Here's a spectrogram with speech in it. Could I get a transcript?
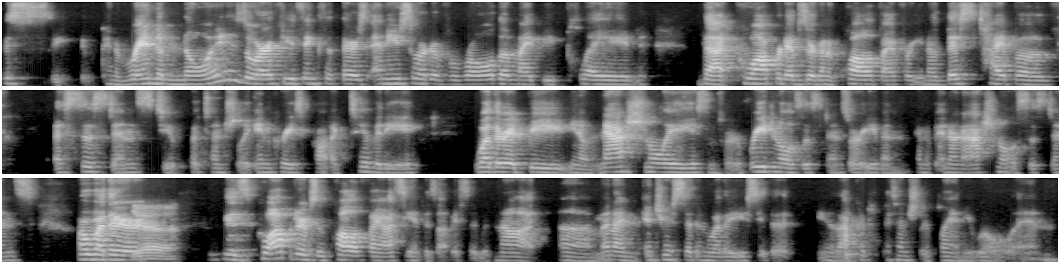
this kind of random noise, or if you think that there's any sort of role that might be played that cooperatives are going to qualify for, you know, this type of assistance to potentially increase productivity whether it be you know nationally some sort of regional assistance or even kind of international assistance or whether Yeah. because cooperatives would qualify haciendas obviously would not um, and i'm interested in whether you see that you know that could potentially play any role in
